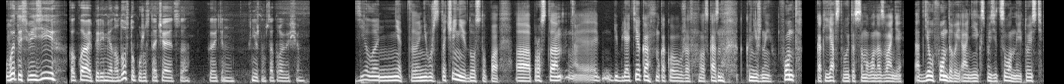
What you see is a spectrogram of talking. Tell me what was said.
В этой связи какая перемена? Доступ ужесточается к этим книжным сокровищам? Дело нет не в ужесточении доступа, а просто э, библиотека, ну, как уже сказано, книжный фонд, как явствует из самого названия, отдел фондовый, а не экспозиционный. То есть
